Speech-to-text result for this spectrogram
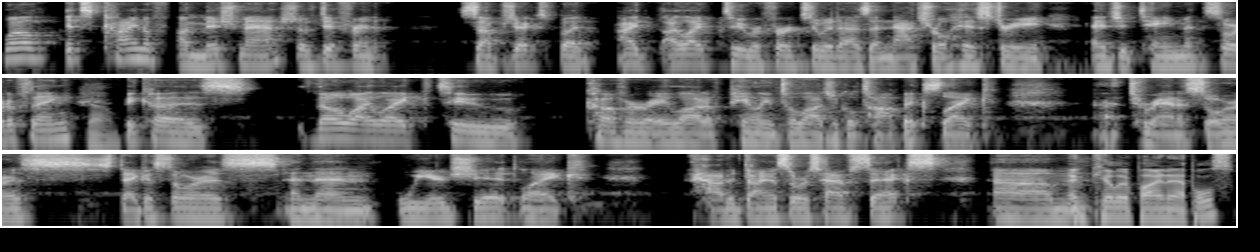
Well, it's kind of a mishmash of different subjects, but I, I like to refer to it as a natural history edutainment sort of thing Yeah. because though I like to cover a lot of paleontological topics like uh, Tyrannosaurus, Stegosaurus, and then weird shit like how did dinosaurs have sex? Um, And killer pineapples.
